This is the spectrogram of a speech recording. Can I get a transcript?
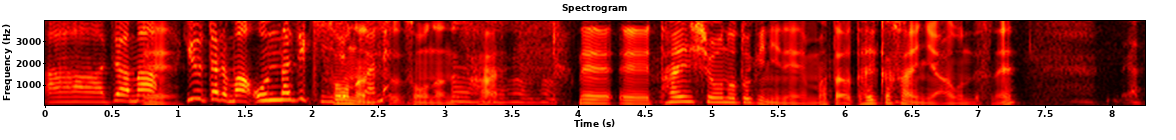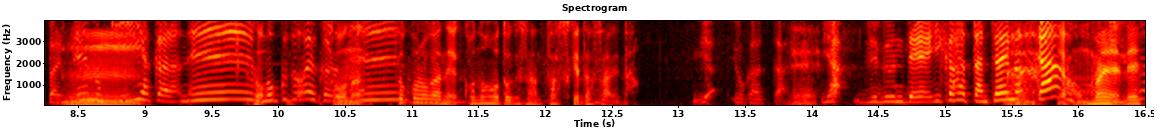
ああじゃあまあ、ええ。言うたらまあ同じ木ですわね。そうなんですそうなんです、はい。で、えー大正の時にねまた大火災に遭うんですね。やっぱりね、うん。もう木やからね木造やからね。ところがねうん。この仏さん助け出された、いやよかった、ええいや自分で行かはったんちゃいますか？いやほんまやね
